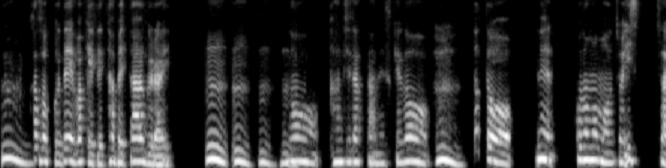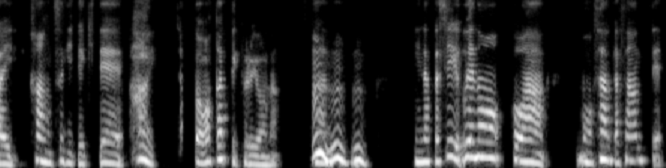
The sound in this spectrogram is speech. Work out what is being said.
うん。家族で分けて食べたぐらい。の感じだったんですけど、うん。ちょっとね、子供もちょ1歳半過ぎてきて、はい。ちょっと分かってくるような、うん。うん。うん。になったし、上の子はもうサンタさんって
